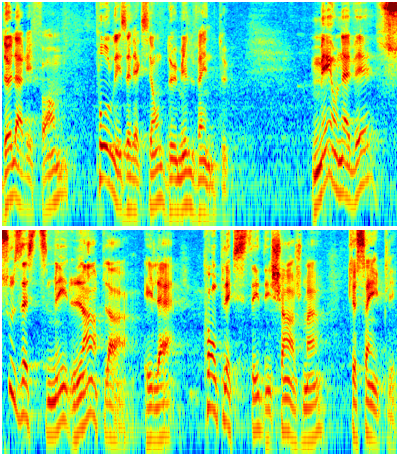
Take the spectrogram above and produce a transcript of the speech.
de la réforme pour les élections de 2022. Mais on avait sous-estimé l'ampleur et la complexité des changements que ça implique.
